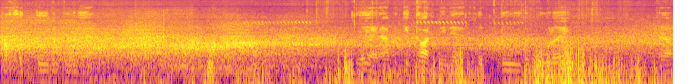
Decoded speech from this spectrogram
เขาขุดปูเป็นปูเลยอะตัวใหญ่นะครับไปกินทอดนี่เนี่ยขุดดูเป็นปูเลยนะครับ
